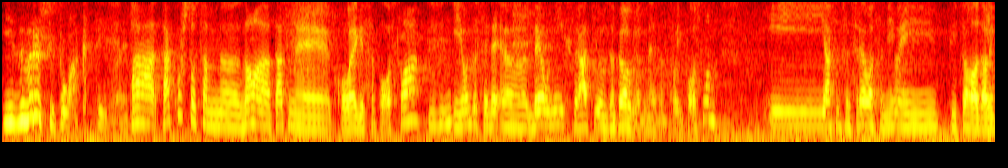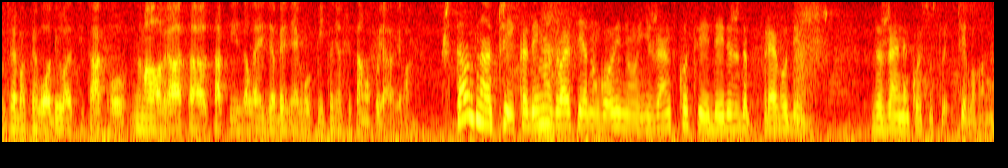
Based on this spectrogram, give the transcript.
izvrši tu akciju? Pa, tako što sam e, znala tatine kolege sa posla i onda se de, e, deo njih vratio za Beograd, ne znam kojim poslom. I ja sam se srela sa njima i pitala da li im treba prevodilac i tako, na mala vrata, tati iza leđa, bez njegovog pitanja se tamo pojavila. Šta znači kada imaš 21 godinu i žensko si da ideš da prevodiš za žene koje su silovane?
